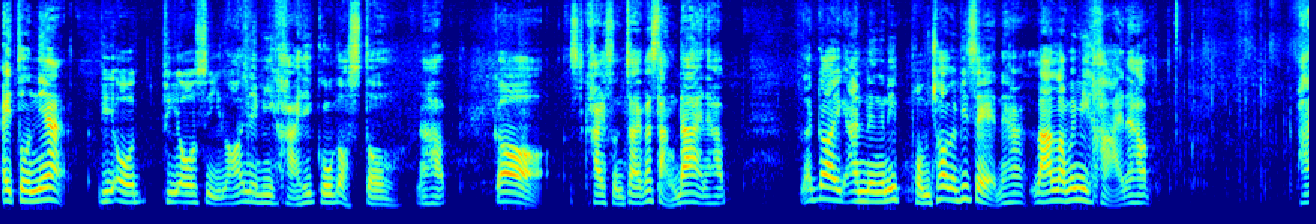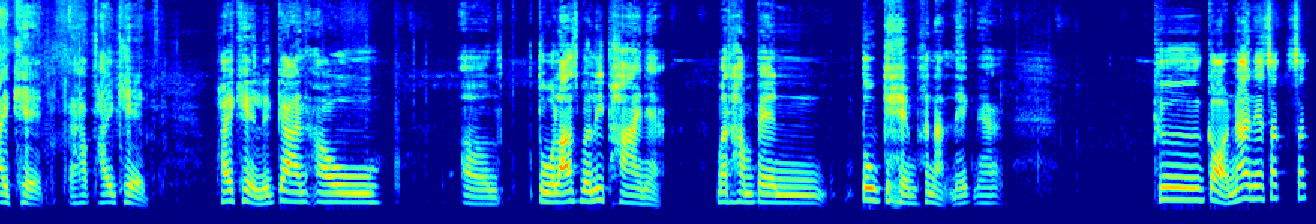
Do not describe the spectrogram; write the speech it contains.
ไอตัวเนี้ย PO PO 400เนี่ยมีขายที่ Group Store นะครับก็ใครสนใจก็สั่งได้นะครับ แล้วก็อีกอันหนึงอันนี้ผมชอบเป็นพิเศษนะฮะร้านเราไม่มีขายนะครับพายเคดนะครับพายเคดพายเคดหรือการเอาเออตัว Raspberry Pi เนี่ยมาทำเป็นตู้เกมขนาดเล็กนะฮะคือก่อนหน้านี้สักสัก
